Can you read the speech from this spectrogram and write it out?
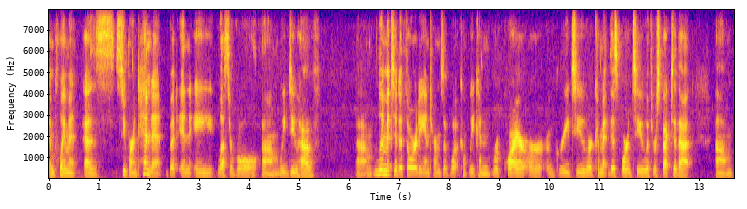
employment as superintendent, but in a lesser role. Um, we do have, um, limited authority in terms of what can- we can require or agree to or commit this board to with respect to that. Um,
